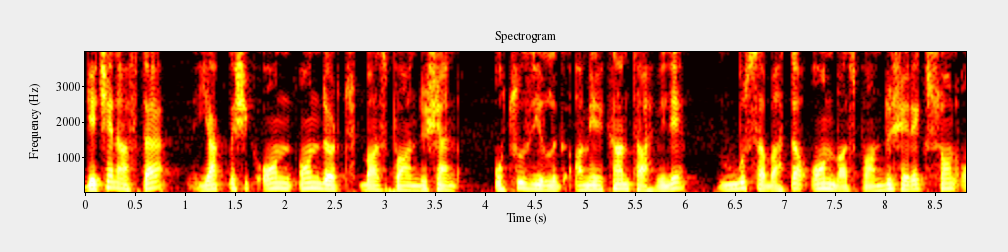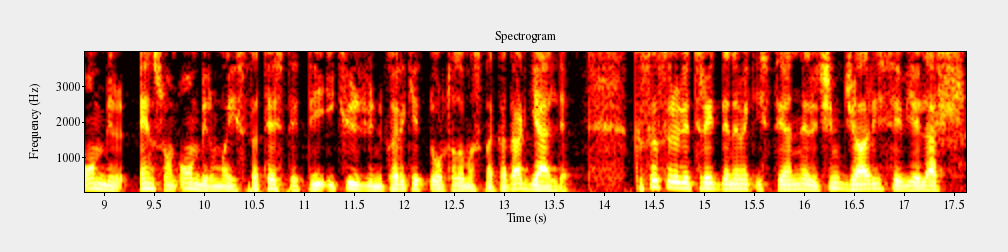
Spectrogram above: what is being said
Geçen hafta yaklaşık 10 14 baz puan düşen 30 yıllık Amerikan tahvili bu sabahta 10 baz puan düşerek son 11 en son 11 Mayıs'ta test ettiği 200 günlük hareketli ortalamasına kadar geldi. Kısa süreli trade denemek isteyenler için cari seviyeler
